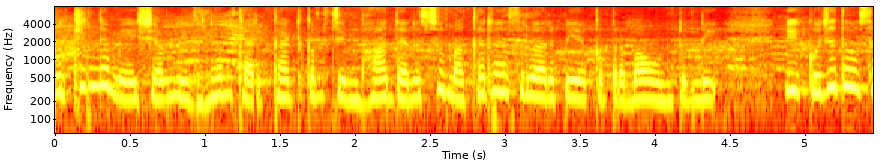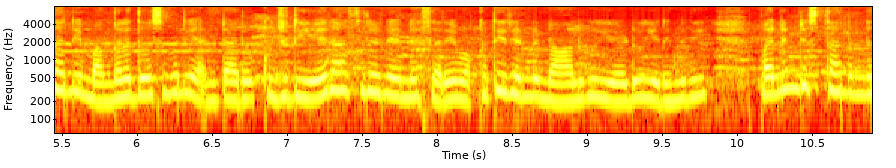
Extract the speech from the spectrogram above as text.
ముఖ్యంగా మేషం మిథునం కర్కాటకం సింహ ధనుసు మకర రాశుల వారిపై యొక్క ప్రభావం ఉంటుంది. ఈ కుజ దోషాన్ని మంగళ దోషమని అంటారు. కుజుడు ఏ రాశిలోనైనా సరే ఒకటి రెండు నాలుగు ఏడు ఎనిమిది పన్నెండు స్థానంలో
